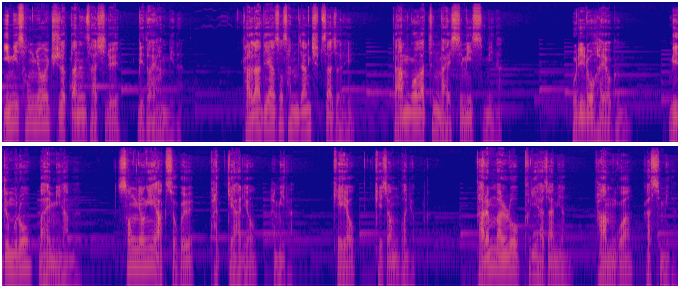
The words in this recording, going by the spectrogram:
이미 성령을 주셨다는 사실을 믿어야 합니다. 갈라디아서 3장 14절에 다음과 같은 말씀이 있습니다. 우리로 하여금 믿음으로 말미암아 성령의 약속을 받게 하려 함이라. 개역 개정 번역. 다른 말로 풀이하자면 다음과 같습니다.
